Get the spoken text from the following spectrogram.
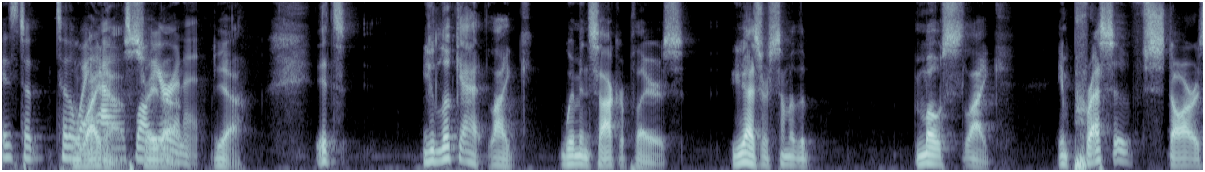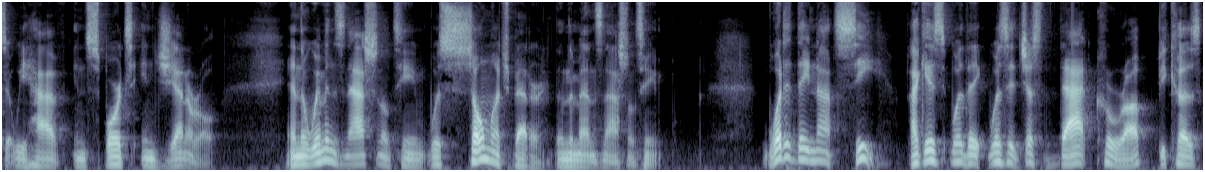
is to to the, White, House, while you're up. in it." Yeah. It's you look at like women's soccer players, you guys are some of the most like impressive stars that we have in sports in general. And the women's national team was so much better than the men's national team. What did they not see? I guess were they was it just that corrupt? Because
